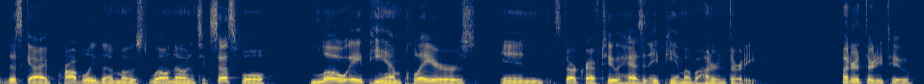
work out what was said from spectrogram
This guy, probably the most well known and successful low APM players in StarCraft 2, has an APM of 130. 132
